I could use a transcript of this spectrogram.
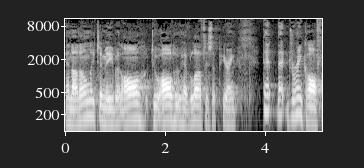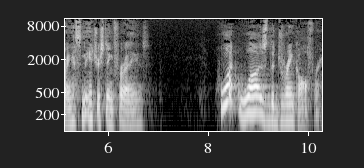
and not only to me, but all to all who have loved his appearing. That, that drink offering, that's an interesting phrase. What was the drink offering?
